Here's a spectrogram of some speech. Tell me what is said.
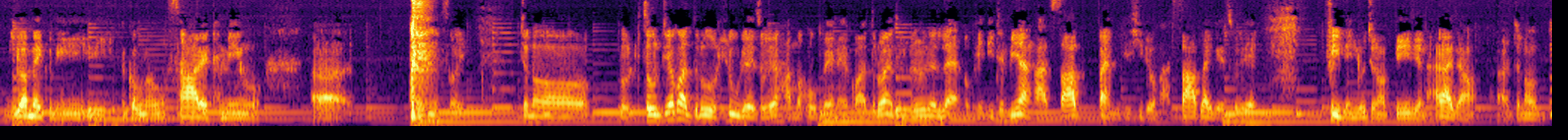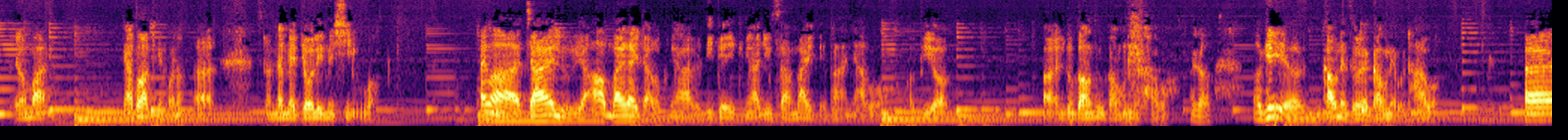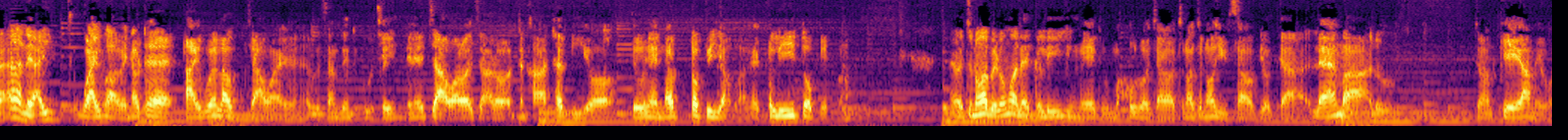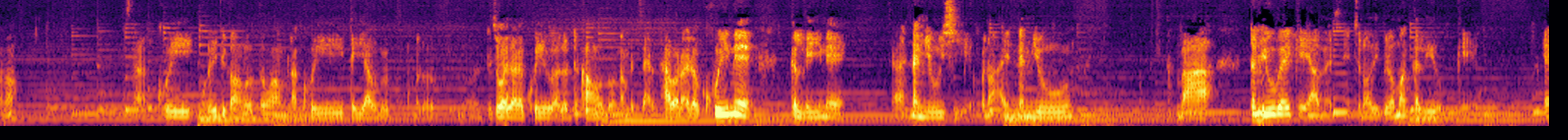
မိဘမဲ့ကလေးအကုန်လုံးစားရတဲ့ထမင်းကိုအာ sorry ကျွန်တော် ဟိုစုံတယောက်ကသူတို့လှူတယ်ဆိုရဲဟာမဟုတ်ပဲနဲ့ကွာသူတို့ကသူတို့လက်လက် okay ဒီတမင်းကငါစားပိုင်မရှိတော့ငါစားလိုက်တယ်ဆိုရဲ feeling ကိုကျွန်တော်ပေးနေတာအဲ့ဒါကြောင့်ကျွန်တော်ဘယ်တော့မှညတော့ပြင်ပေါ့နော်အဲကျွန်တော်နာမည်ပြောလို့မရှိဘူးပေါ့အဲ့မှာကြားတဲ့လူတွေကအောက်မိုက်လိုက်တာပေါ့ခင်ဗျာဒီ page ခင်ဗျာ user မိုက်တယ်ပါညာပေါ့ပြီးတော့လူကောင်းသူကောင်းလေးပါပေါ့အဲ့တော့ okay ကောင်းတယ်ဆိုရဲကောင်းတယ်ပေါ့ထားပေါ့ အဲအဲ့ဒါနဲ့အဲ့ဝိုင်းပါပဲနောက်ထပ် live ဝဲလောက်ကြာသွားတယ်ဟို something တခုအချိန်နည်းနည်းကြာသွားတော့ကြာတော့တခါထပ်ပြီးတော့သူတို့လည်းနောက် topic ရောက်ပါတယ်ကလေး topic ပေါ့နော်အဲကျွန်တော်ကဘယ်တော့မှလည်းကလေးယူနေသူမဟုတ်တော့ကြာတော့ကျွန်တော်ကျွန်တော်ယူစားကိုပြောပြလမ်းမှာအဲ့လိုကျွန်တော်ကယ်ရမယ်ပေါ့နော်ခွေးခွေးတကောင်လို့သုံးအောင်မလားခွေးတယောက်လို့ဘယ်လိုတချို့ကလည်းခွေးကိုအဲ့လိုတကောင်လို့သုံးတာမကြိုက်ဘူးထားပါတော့အဲ့တော့ခွေးနဲ့ကလေးနဲ့နှစ်မျိုးရှိရပေါ့နော်အဲ့နှစ်မျိုးမှာ တမျိုးပဲကယ်ရမယ်ဆိုရင်ကျွန်တော်ဒီဘယ်တော့မှကလေးကိုမကယ်ဘူး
